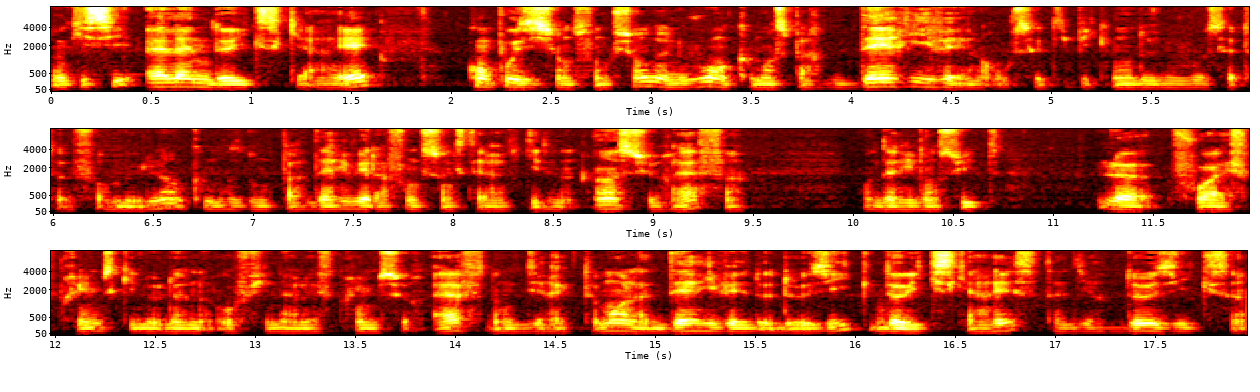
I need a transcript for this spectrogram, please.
Donc ici ln de x carré, composition de fonction, de nouveau on commence par dériver, alors c'est typiquement de nouveau cette formule-là, on commence donc par dériver la fonction extérieure qui donne 1 sur f, on dérive ensuite le fois f', ce qui nous donne au final f' sur f, donc directement la dérivée de 2x, de x carré, c'est-à-dire 2x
